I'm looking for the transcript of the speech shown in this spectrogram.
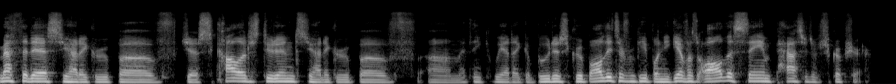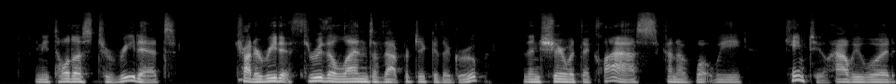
Methodists, you had a group of just college students, you had a group of, um, I think we had like a Buddhist group, all these different people, and you gave us all the same passage of scripture. And you told us to read it, try to read it through the lens of that particular group, and then share with the class kind of what we came to, how we would,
